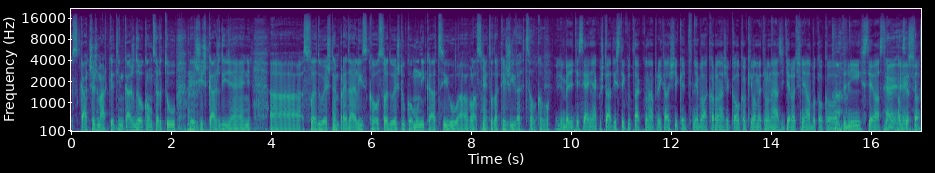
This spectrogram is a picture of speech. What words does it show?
skáčeš marketing každého koncertu, riešiš každý deň, uh, sleduješ ten predaj lístkov, sleduješ tú komunikáciu a vlastne je to také živé celkovo. Vedete si aj nejakú štatistiku takú, napríklad ešte keď nebola korona, že koľko kilometrov najazdíte ročne, alebo koľko dní ste vlastne Hej, na hej, koncertoch?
